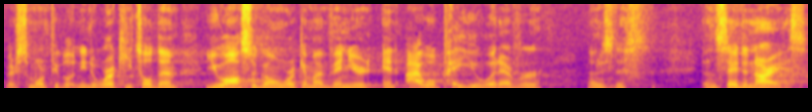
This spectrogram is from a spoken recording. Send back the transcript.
There's some more people that need to work. He told them, You also go and work in my vineyard, and I will pay you whatever. Notice this. Doesn't say denarius,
